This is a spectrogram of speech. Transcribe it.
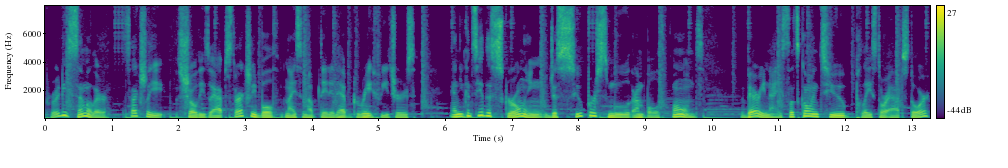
pretty similar. Let's actually show these apps. They're actually both nice and updated. They have great features. And you can see the scrolling just super smooth on both phones. Very nice. Let's go into Play Store, App Store.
